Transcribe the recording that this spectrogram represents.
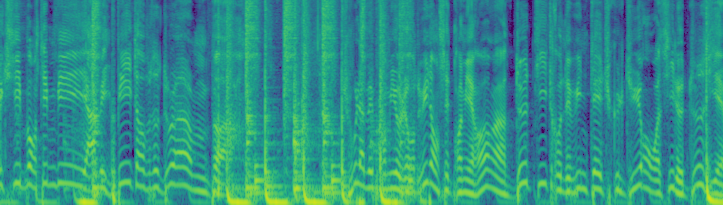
Maxi pour Timby avec Beat of the Drum. Je vous l'avais promis aujourd'hui dans cette première heure, deux titres de vintage culture. En voici le deuxième.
